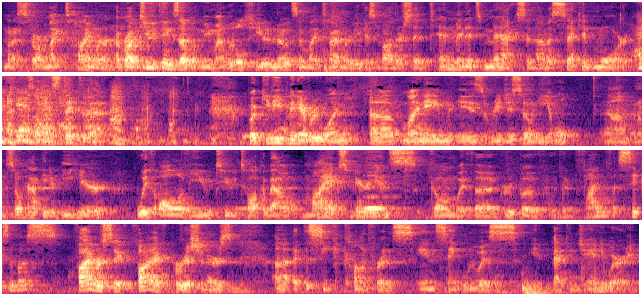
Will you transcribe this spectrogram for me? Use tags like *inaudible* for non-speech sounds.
I'm gonna start my timer. I brought two things up with me, my little sheet of notes and my timer, because Father said 10 minutes max and not a second more. So I'm gonna *laughs* stick to that. But good evening, everyone. Uh, my name is Regis O'Neill, um, and I'm so happy to be here with all of you to talk about my experience going with a group of, with it five of us, six of us? Five or six, five parishioners uh, at the Seek conference in St. Louis in, back in January.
